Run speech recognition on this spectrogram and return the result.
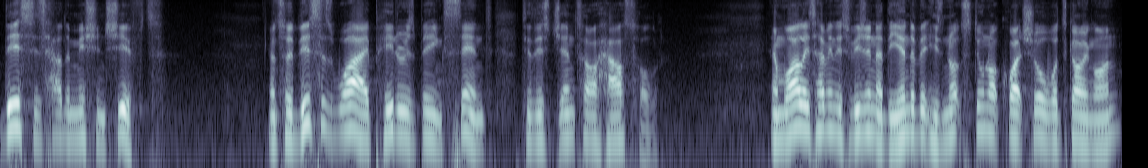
This is how the mission shifts. And so, this is why Peter is being sent to this Gentile household. And while he's having this vision, at the end of it, he's not, still not quite sure what's going on.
